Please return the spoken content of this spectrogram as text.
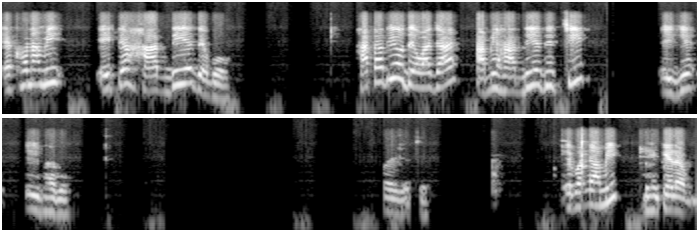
এখন আমি এইটা হাত দিয়ে দেব। হাতা দিয়েও দেওয়া যায়। আমি হাত দিয়ে দিচ্ছি। এই যে, এইভাবে। হয়ে গেছে। এবারে আমি ঢেকে রাখব।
